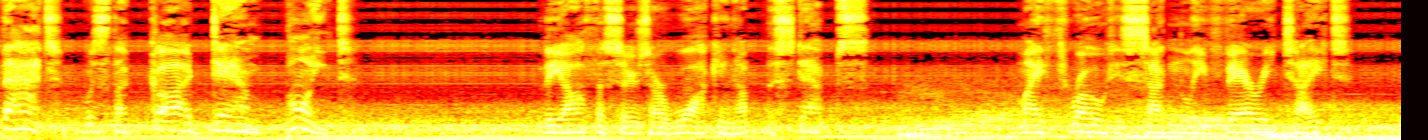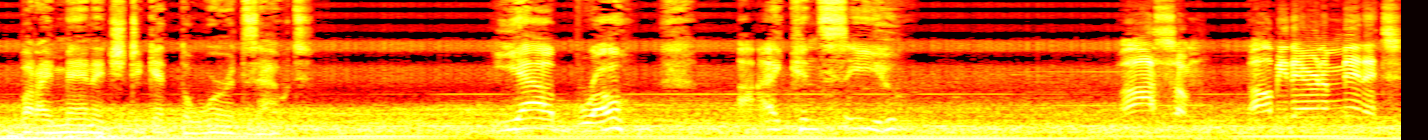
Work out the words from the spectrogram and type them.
That was the goddamn point. The officers are walking up the steps. My throat is suddenly very tight, but I manage to get the words out. Yeah, bro. I can see you. Awesome. I'll be there in a minute.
